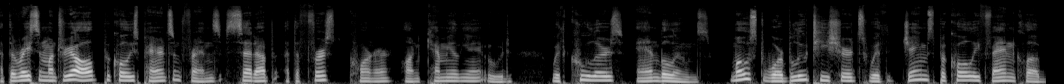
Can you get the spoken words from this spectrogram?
At the race in Montreal, Piccoli's parents and friends set up at the first corner on Camillien Houde with coolers and balloons. Most wore blue t shirts with James Piccoli Fan Club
